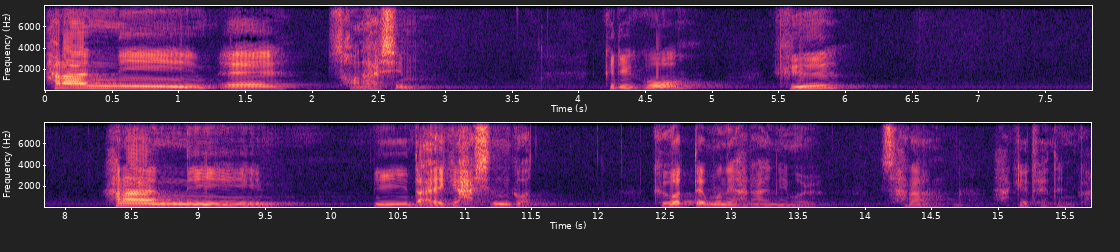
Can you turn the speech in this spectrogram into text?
하나님의 선하심 그리고 그 하나님이 나에게 하신 것 그것 때문에 하나님을 사랑하게 되는 것.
